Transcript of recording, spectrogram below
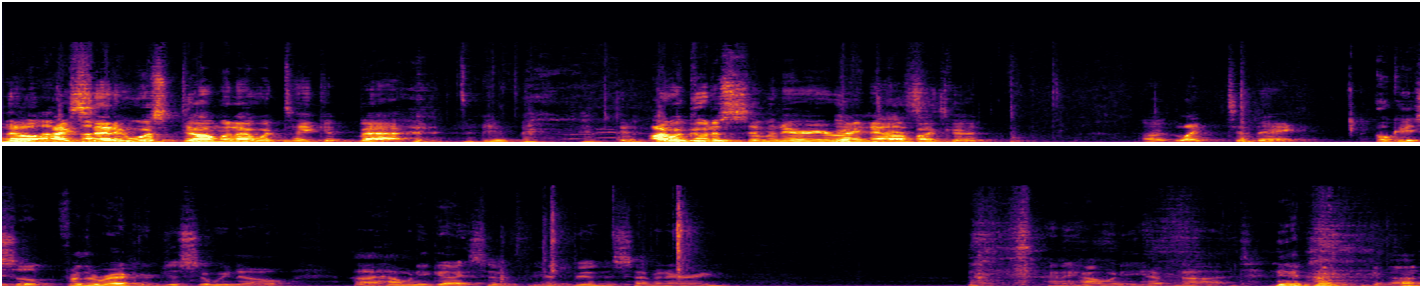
No, I said it was dumb, and I would take it back. I would go to seminary right now if I could, uh, like today. Okay, so for the record, just so we know, uh, how many guys have, have been to seminary, and how many have not? You know?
